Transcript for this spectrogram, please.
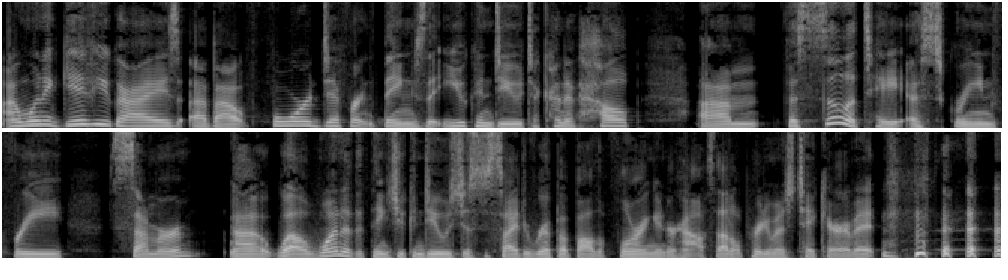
I want to give you guys about four different things that you can do to kind of help um, facilitate a screen free summer. Uh, well, one of the things you can do is just decide to rip up all the flooring in your house. That'll pretty much take care of it.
